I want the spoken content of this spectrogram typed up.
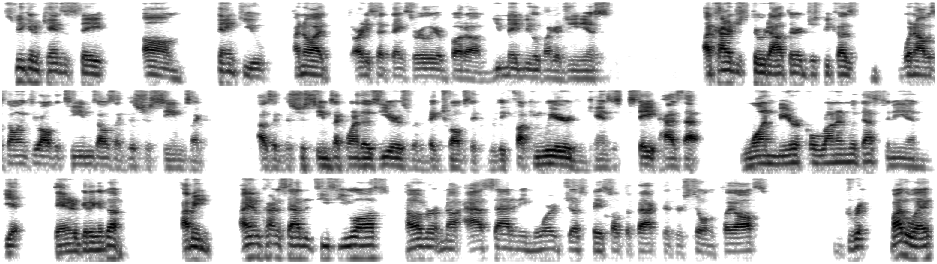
Speaking of Kansas State, um, thank you. I know I already said thanks earlier, but um, you made me look like a genius. I kind of just threw it out there just because when I was going through all the teams, I was like, this just seems like I was like, this just seems like one of those years where the Big 12 is like really fucking weird, and Kansas State has that one miracle running with destiny, and yeah, they ended up getting it done. I mean, I am kind of sad that TCU lost. However, I'm not as sad anymore just based off the fact that they're still in the playoffs. Great. By the way,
